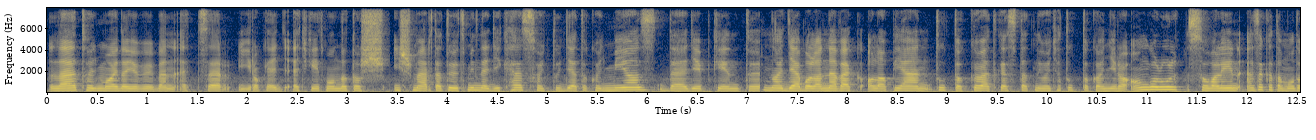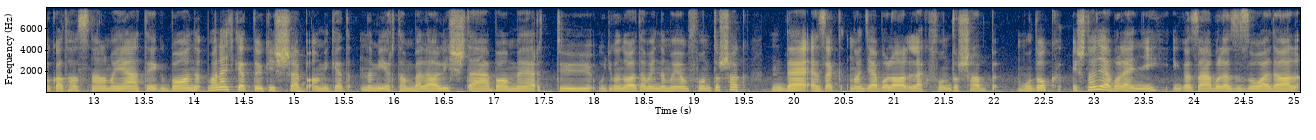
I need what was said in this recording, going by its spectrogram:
lehet, hogy majd a jövőben egyszer írok egy, egy-két mondatos ismertetőt mindegyikhez, hogy tudjátok, hogy mi az, de egyébként egyébként nagyjából a nevek alapján tudtok következtetni, hogyha tudtok annyira angolul. Szóval én ezeket a modokat használom a játékban. Van egy-kettő kisebb, amiket nem írtam bele a listába, mert úgy gondoltam, hogy nem olyan fontosak, de ezek nagyjából a legfontosabb modok, és nagyjából ennyi igazából ez az oldal.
